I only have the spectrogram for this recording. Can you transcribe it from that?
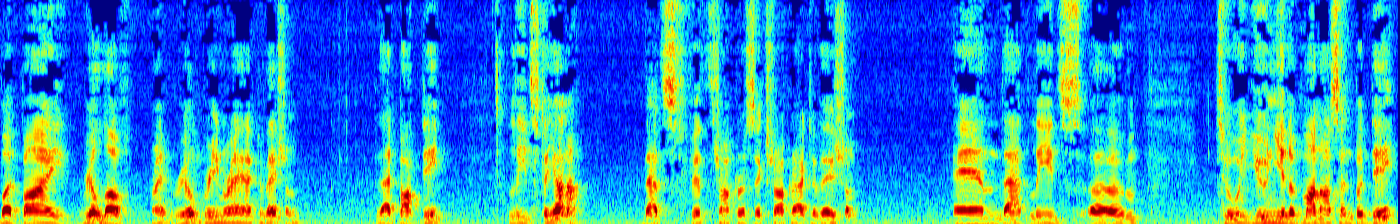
but by real love, right? Real green ray activation. That bhakti leads to jnana. That's fifth chakra, sixth chakra activation. And that leads um, to a union of manas and buddhi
